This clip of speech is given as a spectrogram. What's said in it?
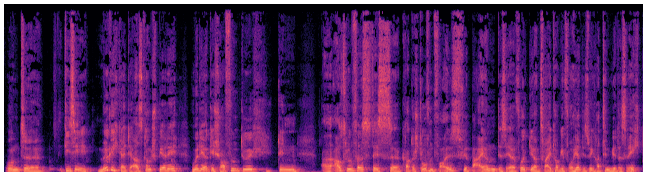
Und äh, diese Möglichkeit der Ausgangssperre wurde ja geschaffen durch den Ausrufers des äh, Katastrophenfalls für Bayern. Das erfolgte ja zwei Tage vorher, deswegen hatten wir das Recht,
